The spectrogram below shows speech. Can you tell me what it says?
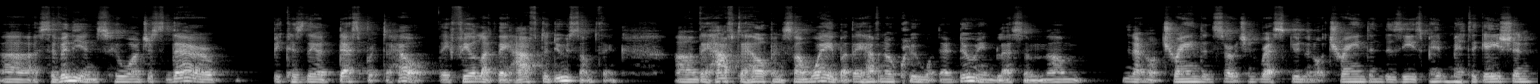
uh, civilians who are just there because they are desperate to help. They feel like they have to do something. Um, they have to help in some way, but they have no clue what they're doing. Bless them. Um, they're not trained in search and rescue. They're not trained in disease mitigation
